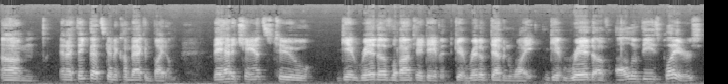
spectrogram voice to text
Um, and I think that's going to come back and bite them. They had a chance to get rid of Lavonte David, get rid of Devin White, get rid of all of these players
